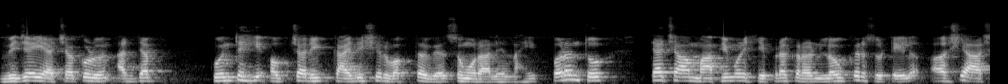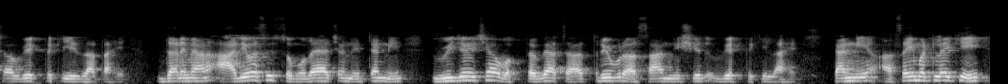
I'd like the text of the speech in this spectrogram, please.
विजय याच्याकडून अद्याप कोणतेही औपचारिक कायदेशीर वक्तव्य समोर आलेलं नाही. परंतु त्याच्या माफीमुळे हे प्रकरण लवकर सुटेल अशी आशा व्यक्त केली जात आहे. दरम्यान आदिवासी समुदायाच्या नेत्यांनी विजयच्या वक्तव्याचा तीव्र असा निषेध व्यक्त केला आहे. त्यांनी असंही म्हटलंय की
